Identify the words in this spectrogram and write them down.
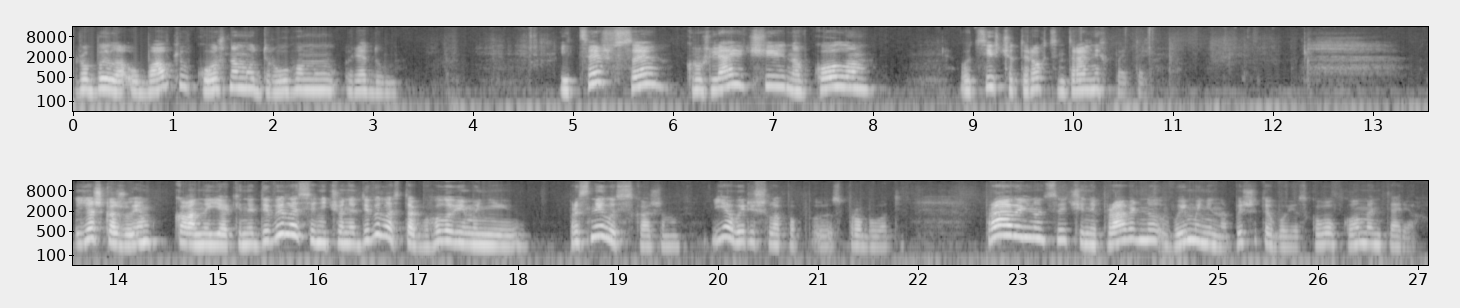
робила убавки в кожному другому ряду. І це ж все кружляючи навколо оцих чотирьох центральних петель. Я ж кажу, МК ніякі не дивилася, нічого не дивилась, так в голові мені приснилось, скажімо, і я вирішила спробувати. Правильно це чи неправильно, ви мені напишете обов'язково в коментарях.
